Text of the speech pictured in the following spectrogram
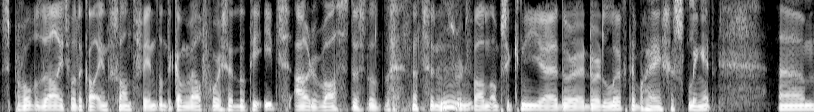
is bijvoorbeeld wel iets wat ik al interessant vind. Want ik kan me wel voorstellen dat hij iets ouder was. Dus dat, dat ze hem een Mhm. soort van op zijn knieën door, door de lucht hebben heen geslingerd. Ehm,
